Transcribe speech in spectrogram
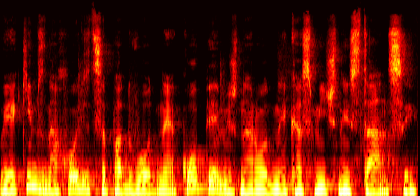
у якім знаходзіцца падводная копія міжнароднай касмічнай станцыі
